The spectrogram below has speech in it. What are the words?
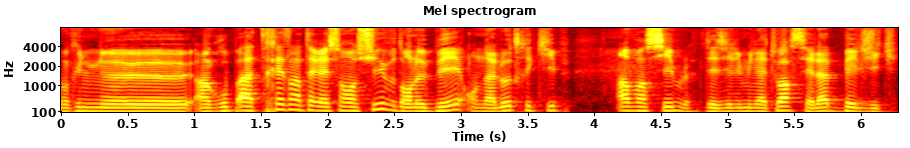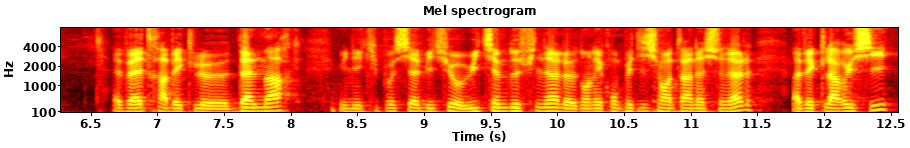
Donc une un groupe A très intéressant à suivre. Dans le B, on a l'autre équipe invincible des éliminatoires, c'est la Belgique. Elle va être avec le Danemark, une équipe aussi habituée aux huitièmes de finale dans les compétitions internationales, avec la Russie,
